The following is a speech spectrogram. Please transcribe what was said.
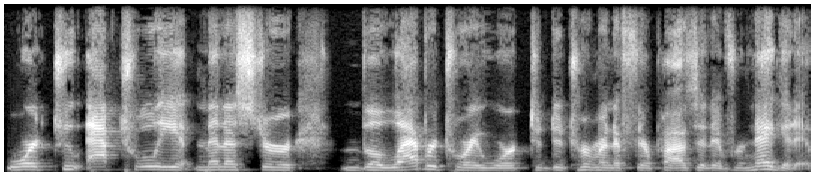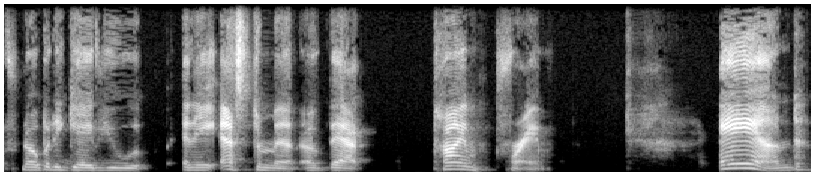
or to actually administer the laboratory work to determine if they're positive or negative. Nobody gave you any estimate of that time frame. And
